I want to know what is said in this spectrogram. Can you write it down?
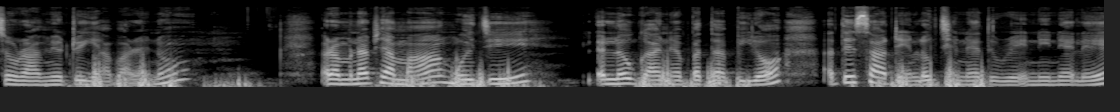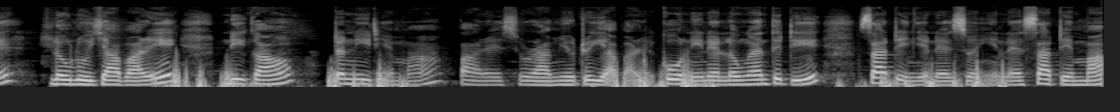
ဆိုတာမျိုးတွေ့ရပါတယ်နော်အဲ့တော့မနှက်ဖြတ်မှာငွေကြီး အလောက်ကိုင်းနဲ့ပတ်သက်ပြီးတော့အသစ်စတင်လုပ်ချင်တဲ့သူတွေအနေနဲ့လည်းလုပ်လို့ရပါတယ်။နေကောင်းတနေ့ထဲမှာပါတယ်ဆိုတာမျိုးတွေ့ရပါတယ်။ကိုယ်အနေနဲ့လုပ်ငန်းသစ်တွေစတင်နေတယ်ဆိုရင်လည်းစတင်မှာ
